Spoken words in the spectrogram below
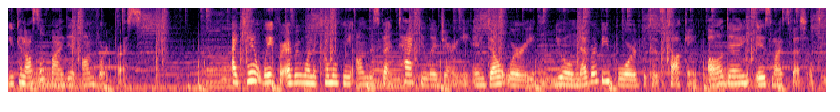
You can also find it on WordPress. I can't wait for everyone to come with me on this spectacular journey. And don't worry, you'll never be bored because talking all day is my specialty.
